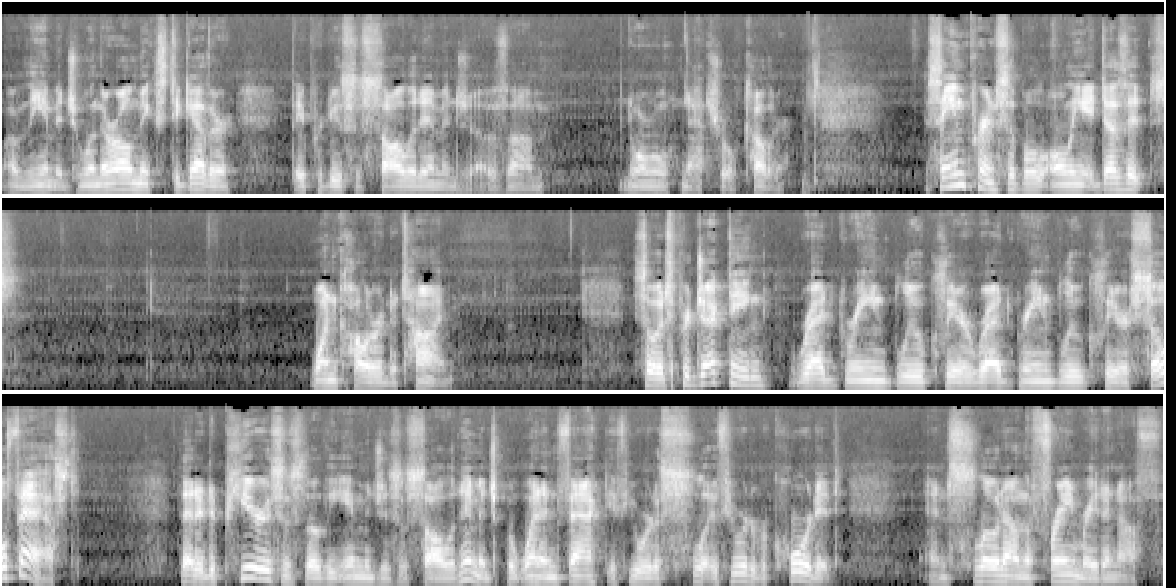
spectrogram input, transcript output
of the image. When they're all mixed together, they produce a solid image of um, normal natural color. Same principle, only it does it one color at a time. So it's projecting red, green, blue, clear, red, green, blue, clear so fast that it appears as though the image is a solid image, but when in fact, if you were to if you were to record it and slow down the frame rate enough,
